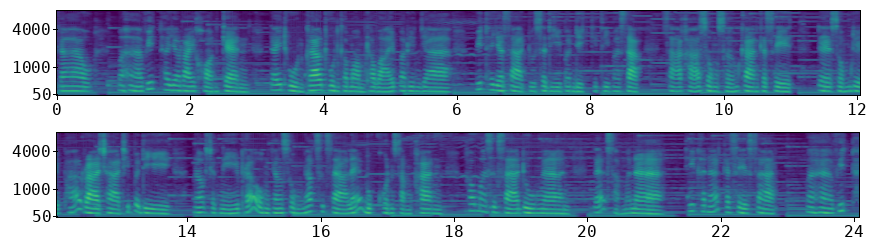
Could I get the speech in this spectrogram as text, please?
2549 มหาวิทยาลัยขอนแก่น ได้ทูลเกล้าทูลกระหม่อมถวายปริญญา วิทยาศาสตร์ดุษฎีบัณฑิตกิติมศักดิ์ สาขาส่งเสริมการเกษตร แด่สมเด็จพระราชาธิบดี นอกจากนี้พระองค์ยังส่งนักศึกษาและบุคคลสำคัญ เข้ามาศึกษาดูงาน และสัมมนา ที่คณะเกษตรศาสตร์ มหาวิท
